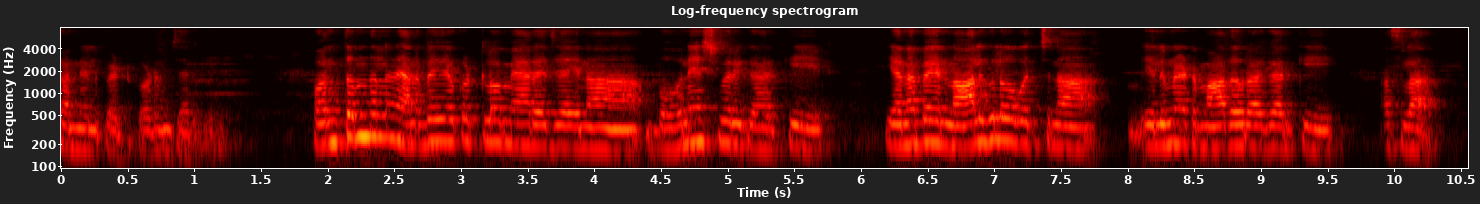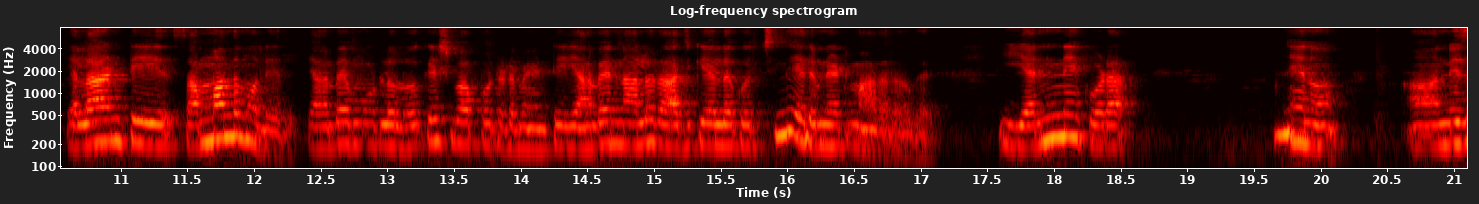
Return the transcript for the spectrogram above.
కన్నీళ్ళు పెట్టుకోవడం జరిగింది. పంతొమ్మిది వందల ఎనభై ఒకటిలో మ్యారేజ్ అయిన భువనేశ్వరి గారికి ఎనభై నాలుగులో వచ్చిన ఎలిమినేట్ మాధవరావు గారికి అసలు ఎలాంటి సంబంధము లేదు. ఎనభై మూడులో లోకేష్ బాబు పుట్టడం ఏంటి? ఎనభై నాలుగులో రాజకీయాల్లోకి వచ్చింది ఎలిమినేట్ మాధవరావు గారు. ఇవన్నీ కూడా నేను నిజ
